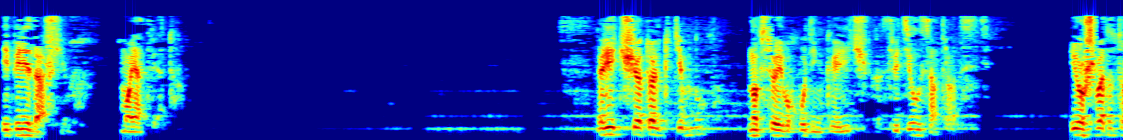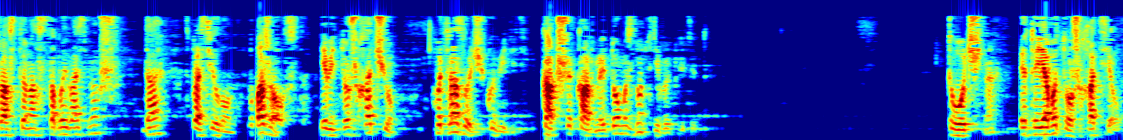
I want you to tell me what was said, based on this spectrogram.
и передашь ему мой ответ». Риччо только кивнул, но все его худенькое личико светилось от радости. «И уж в этот раз ты нас с тобой возьмешь?» «Да?» — спросил он. «Ну, пожалуйста, я ведь тоже хочу хоть разочек увидеть, как шикарный дом изнутри выглядит». «Точно, это я бы тоже хотел».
